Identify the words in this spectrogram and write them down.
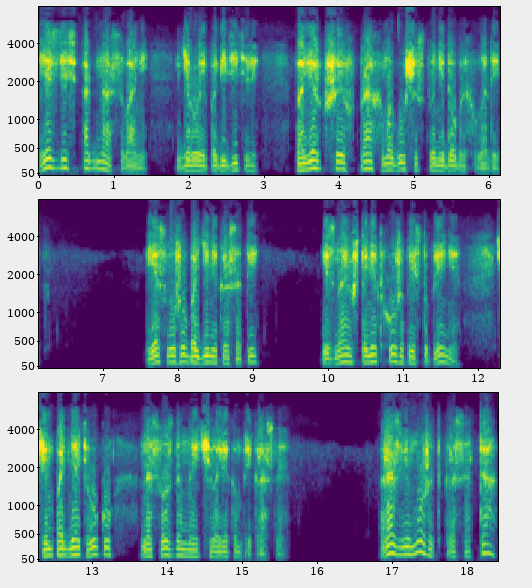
Я здесь одна с вами, герои-победители, повергшие в прах могущество недобрых владык. Я служу богине красоты, и знаю, что нет хуже преступления, чем поднять руку на созданное человеком прекрасное. Разве может красота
